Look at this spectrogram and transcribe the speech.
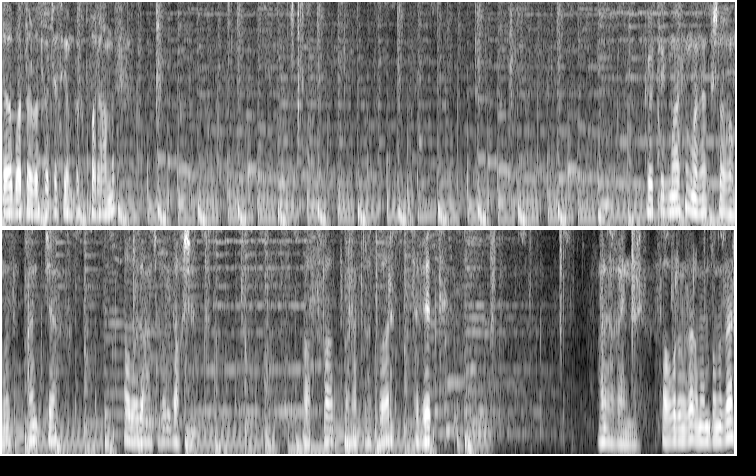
da batarvatgacha syomka qilib boramiz. Ko'z mana qishlog'imiz ancha obodonchilik yaxshi. Asfalt mana trotuar svet. Mana ag'ayinlar sog' bo'lingizlar omon bo'lingizlar.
